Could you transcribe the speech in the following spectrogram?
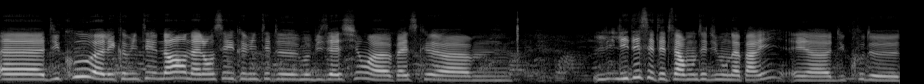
Euh, du coup, euh, les comités, non, on a lancé les comités de mobilisation euh, parce que l'idée c'était de faire monter du monde à Paris et du coup de,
